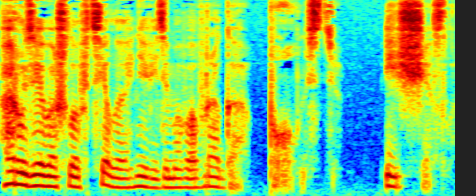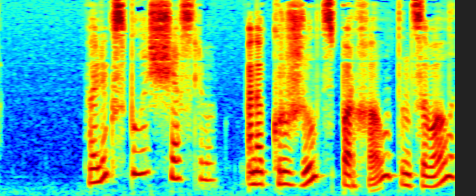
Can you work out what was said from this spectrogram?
орудие вошло в тело невидимого врага полностью и исчезло. Алекс была счастлива. Она кружилась, порхала, танцевала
